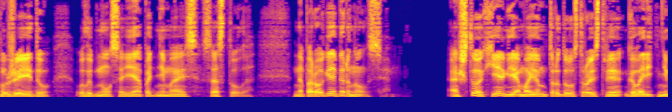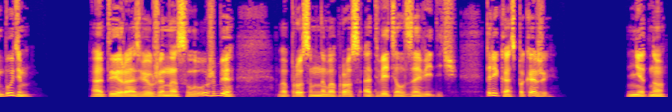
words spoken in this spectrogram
«Уже иду», — улыбнулся я, поднимаясь со стула. На пороге обернулся. «А что, Хельги, о моем трудоустройстве говорить не будем?» «А ты разве уже на службе?» Вопросом на вопрос ответил Завидич. «Приказ покажи». «Нет, но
